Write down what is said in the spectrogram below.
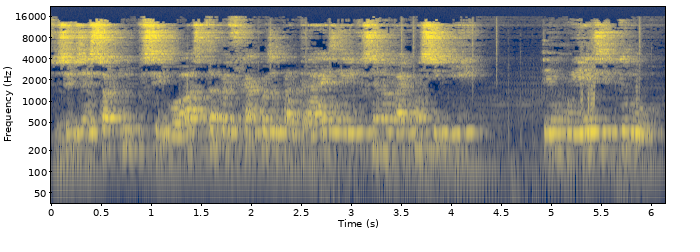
Se você fizer só aquilo que você gosta, vai ficar coisa para trás e aí você não vai conseguir ter um êxito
